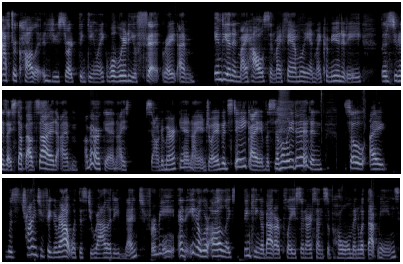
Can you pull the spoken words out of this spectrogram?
after college you start thinking like well where do you fit right i'm indian in my house and my family and my community but as soon as i step outside i'm american i sound american. I enjoy a good steak. I have assimilated. And so i was trying to figure out what this duality meant for me. And you know we're all like thinking about our place and our sense of home and what that means.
